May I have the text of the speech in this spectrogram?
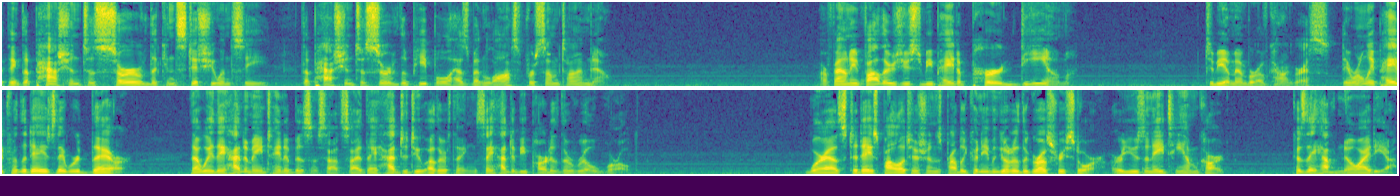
think the passion to serve the constituency, the passion to serve the people, has been lost for some time now. Our founding fathers used to be paid a per diem to be a member of Congress. They were only paid for the days they were there. That way, they had to maintain a business outside. They had to do other things. They had to be part of the real world. Whereas today's politicians probably couldn't even go to the grocery store or use an ATM card because they have no idea.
